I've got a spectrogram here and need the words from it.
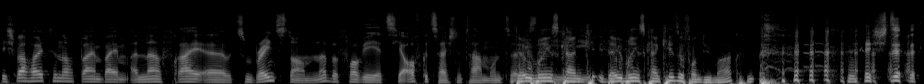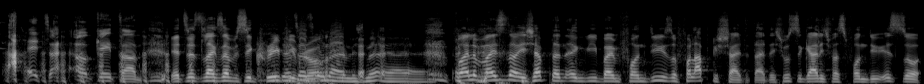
ich war heute noch beim, beim Alain Frey äh, zum Brainstorm, ne, bevor wir jetzt hier aufgezeichnet haben. Und, äh, der, übrigens die, kein, die, der übrigens kein Käsefondue mag. Stimmt. Alter, okay, dann. Jetzt wird's langsam ein bisschen creepy, Jetzt ist Bro. unheimlich, ne? Ja, ja, ja. Vor allem, weißt du noch, ich habe dann irgendwie beim Fondue so voll abgeschaltet, Alter. Ich wusste gar nicht, was Fondue ist. So,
